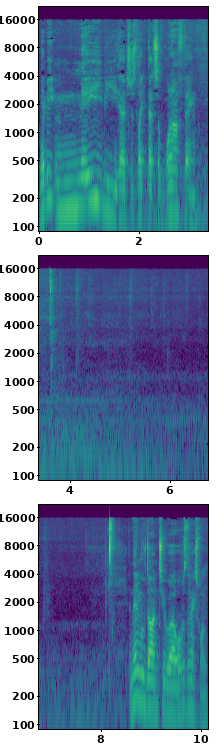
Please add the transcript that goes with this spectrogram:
maybe maybe that's just like that's a one-off thing. And then moved on to uh, what was the next one?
